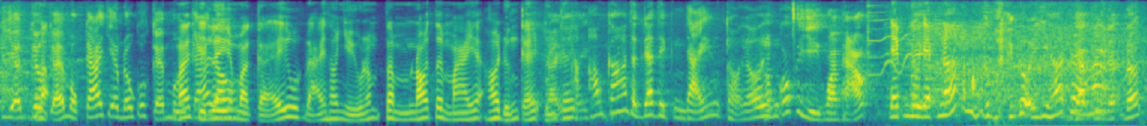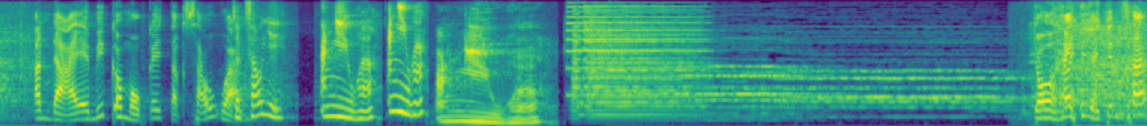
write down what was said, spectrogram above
Bây giờ em kêu Nó- kể một cái chứ em đâu có kể mười nói cái chị ly đâu. mà kể quốc đại thôi nhiều lắm. Tâm nói tới mai á thôi đừng kể đừng Kể, không có thực ra thì đại trời ơi. Không có cái gì hoàn hảo. Đẹp người đẹp nết mà không phải có gì hết trơn người đẹp đó anh đại em biết có một cái tật xấu quả tật xấu gì? Ăn nhiều hả? Ăn nhiều hả? trời hay vậy chính xác.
